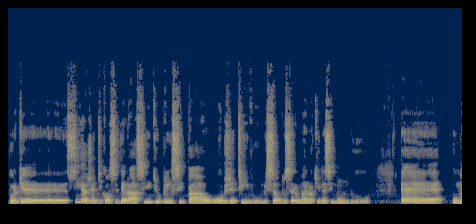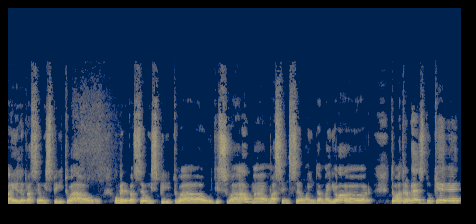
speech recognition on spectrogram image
porque se a gente considerasse que o principal objetivo, missão do ser humano aqui nesse mundo é uma elevação espiritual, uma elevação espiritual de sua alma, uma ascensão ainda maior. Então, através do que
